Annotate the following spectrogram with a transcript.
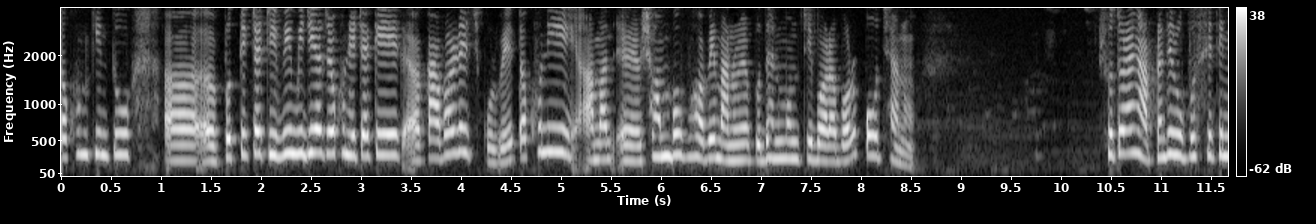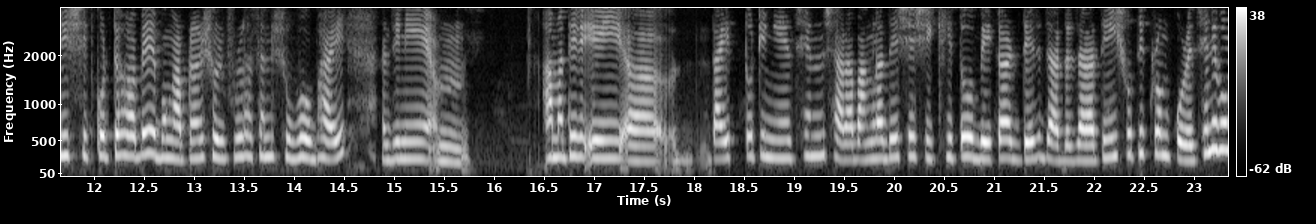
তখন কিন্তু প্রত্যেকটা টিভি মিডিয়া যখন এটাকে কাভারেজ করবে, তখনই আমার সম্ভব হবে মাননীয় প্রধানমন্ত্রী বরাবর পৌঁছানো। সুতরাং আপনাদের উপস্থিতি নিশ্চিত করতে হবে এবং আপনারা শরীফুল হাসান শুভ ভাই, যিনি আমাদের এই দায়িত্বটি নিয়েছেন সারা বাংলাদেশে শিক্ষিত বেকারদের যাদের যারা তিরিশ অতিক্রম করেছেন এবং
